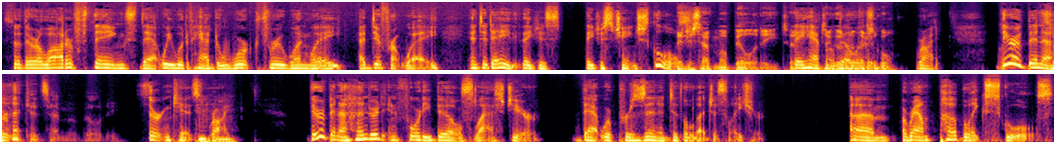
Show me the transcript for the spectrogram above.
So there are a lot of things that we would have had to work through one way, a different way, and today they just they just change schools. They just have mobility to, they have to go to another mobility, school. right? There have been a Certain kids have mobility. certain kids, right? There have been 140 bills last year that were presented to the legislature um, around public schools,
